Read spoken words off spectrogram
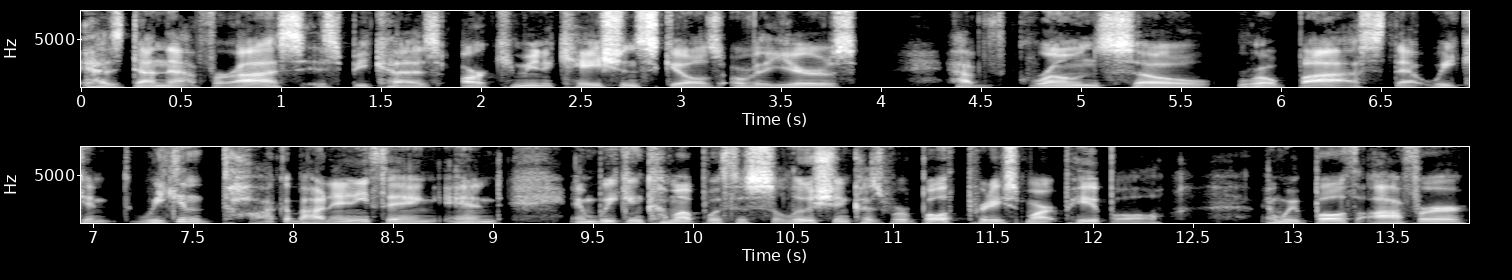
has done that for us is because our communication skills over the years have grown so robust that we can we can talk about anything and and we can come up with a solution because we're both pretty smart people and we both offer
